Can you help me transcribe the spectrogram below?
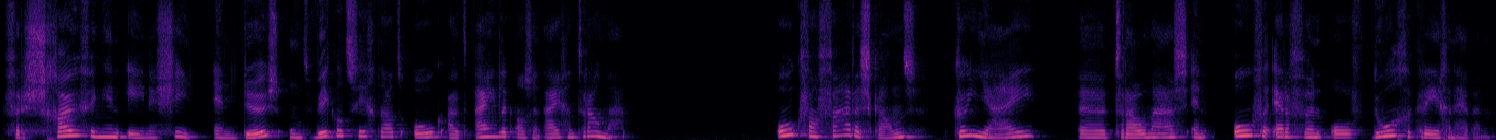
verschuiving in energie. En dus ontwikkelt zich dat ook uiteindelijk als een eigen trauma. Ook van vaderskant kun jij uh, trauma's en overerven of doorgekregen hebben.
